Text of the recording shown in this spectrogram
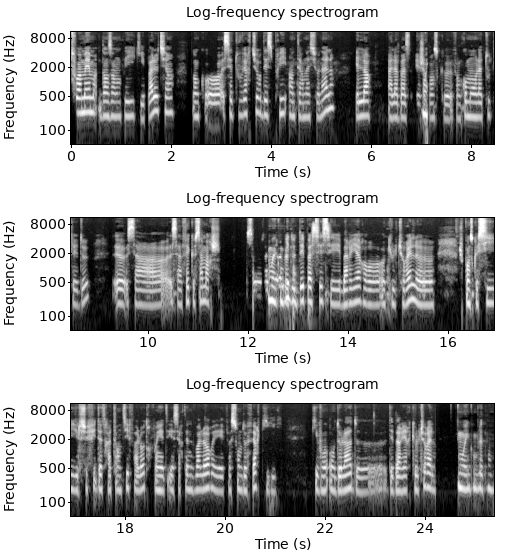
toi-même dans un pays qui n'est pas le tien. Donc, euh, cette ouverture d'esprit international est là à la base. Et je Oui. pense que, enfin, comme on l'a toutes les deux, euh, ça, ça a fait que ça marche. Ça nous a permis de dépasser ces barrières euh, culturelles. Euh, je pense que s'il suffit d'être attentif à l'autre, il y, y a certaines valeurs et façons de faire qui, qui vont au-delà de, des barrières culturelles. Oui, complètement.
